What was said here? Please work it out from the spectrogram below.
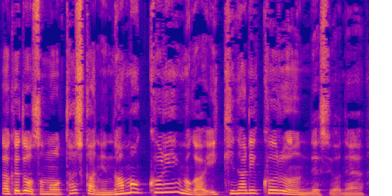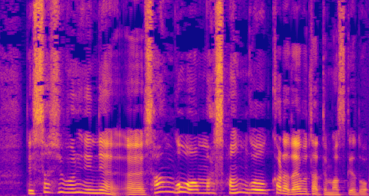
だけど、その確かに生クリームがいきなり来るんですよね。で、久しぶりにね、えー、産後、あんまり産後からだいぶ経ってますけど、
